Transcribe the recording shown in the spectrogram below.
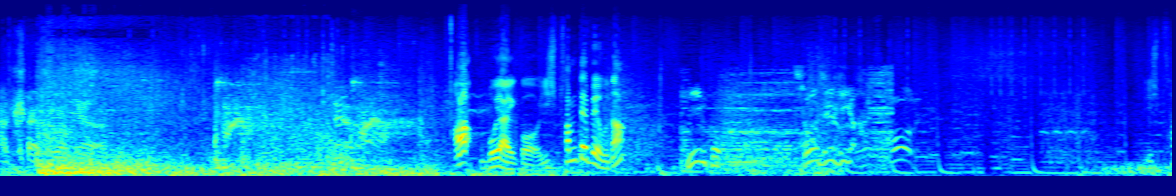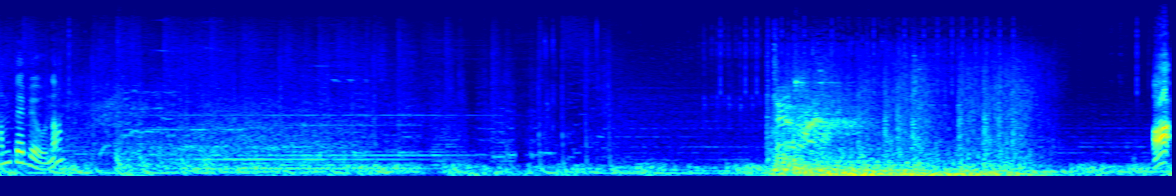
바카 아 뭐야 이거 23대 배우나? 忍法小獣戯画 23대 배우나? 아!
